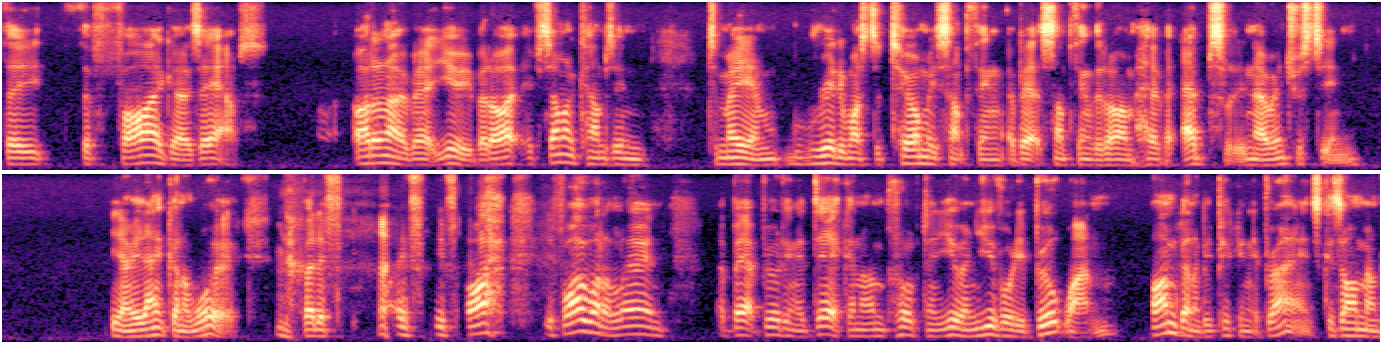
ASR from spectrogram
the the fire goes out. I don't know about you, but I, if someone comes in to me and really wants to tell me something about something that I have absolutely no interest in, you know, it ain't going to work. but if if if I if I want to learn about building a deck and I'm talking to you and you've already built one, I'm going to be picking your brains because I'm, on,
